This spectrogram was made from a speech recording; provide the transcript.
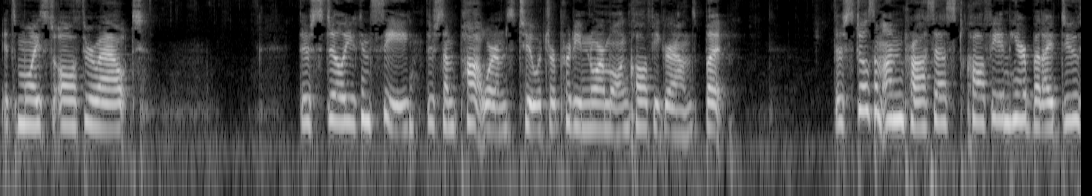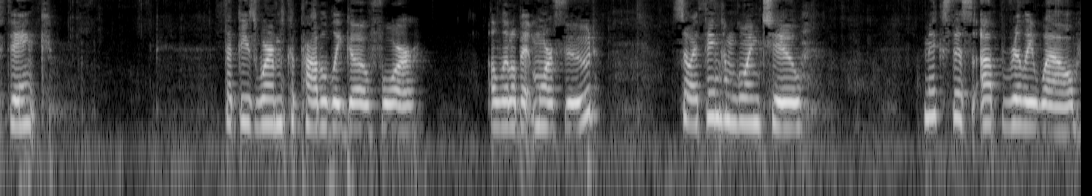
It's moist all throughout. There's still, you can see, there's some potworms too, which are pretty normal in coffee grounds, but there's still some unprocessed coffee in here, but I do think that these worms could probably go for a little bit more food. So I think I'm going to mix this up really well.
